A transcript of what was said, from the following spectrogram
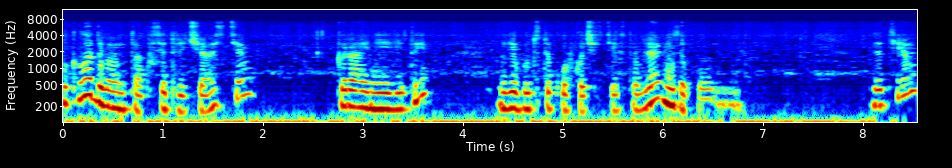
Выкладываем так все три части. Крайние ряды, где будет стыковка частей, вставляем заполним. Затем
